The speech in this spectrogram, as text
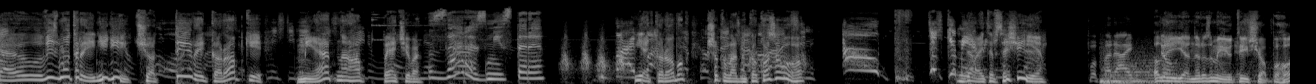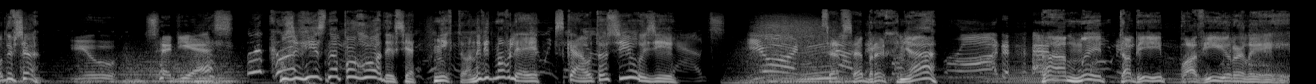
Я візьму три, ні, ні, чотири коробки м'ятного печива. Зараз, містере. П'ять коробок шоколадно-кокосового. Давайте все, що є. Але я не розумію, ти що, погодився? You said yes? Звісно, погодився. Ніхто не відмовляє. Скауту Сьюзі. Це все брехня, а ми тобі повірили.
